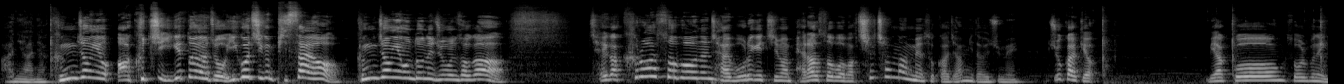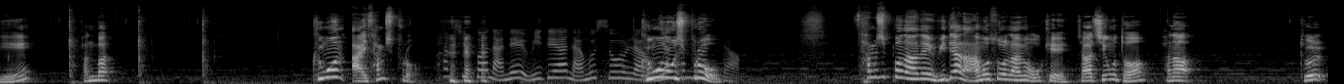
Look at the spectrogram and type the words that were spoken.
아니야 아니야. 긍정의 혼- 아 그치. 이게 떠야죠. 이거 지금 비싸요. 긍정의 혼돈의 주문서가 제가 크로아 서버는 잘 모르겠지만 베라 서버 막 7천만 매수까지 합니다 요즘에. 쭉 갈게요. 미약공 소울 분위기. 반반. 금원 아이 30% 30번 안에 위대한 나무 소울 나오면 금원 한 50%. 번 더. 30번 안에 위대한 아무 소울 나면 오케이. 자 지금부터 하나 둘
